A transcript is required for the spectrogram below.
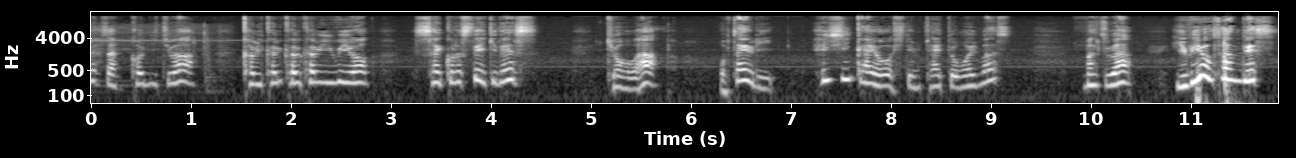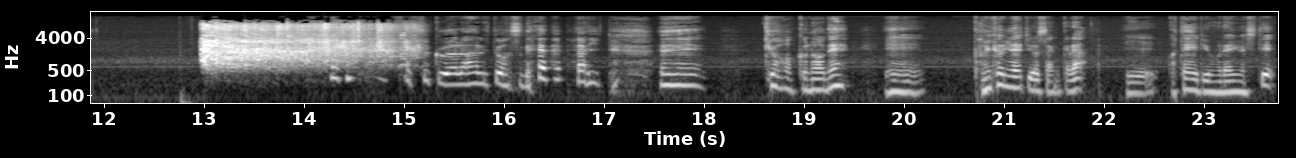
皆さんこんにちは。神々神々指をサイコロステーキです。今日はお便り返信会をしてみたいと思います。まずは指輪さんです。早速笑われてますね。はい。えー、今日このねえー、神々ラジオさんから、えー、お便りをもらいまして、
